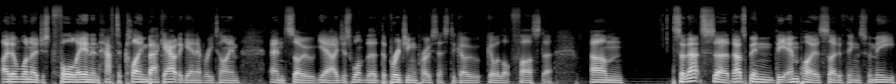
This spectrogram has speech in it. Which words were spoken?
I don't want to just fall in and have to climb back out again every time. And so yeah i just want the the bridging process to go go a lot faster. Um so that's uh, that's been the empire's side of things for me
